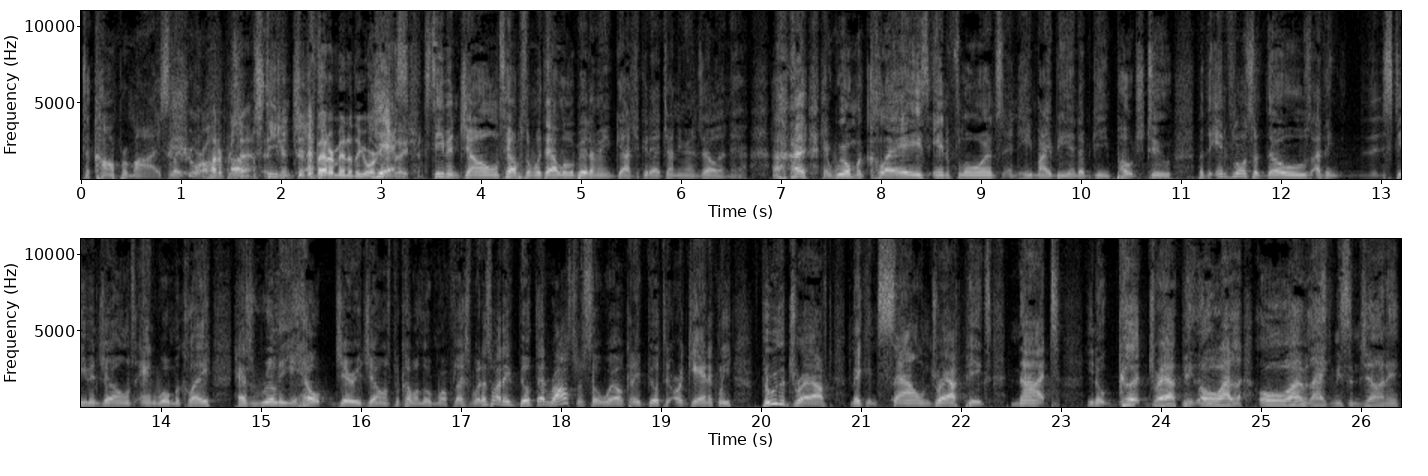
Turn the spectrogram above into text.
to compromise lately. Sure, 100%. Uh, Stephen To the betterment of the organization. Yes, Stephen Jones helps him with that a little bit. I mean, gosh, you could have Johnny Manziel in there. and Will McClay's influence, and he might be end up getting poached too. But the influence of those, I think Stephen Jones and Will McClay has really helped Jerry Jones become a little more flexible. That's why they've built that roster so well. Because they built it organically through the draft, making sound draft picks, not you know gut draft picks. Oh, I oh I like me some Johnny.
